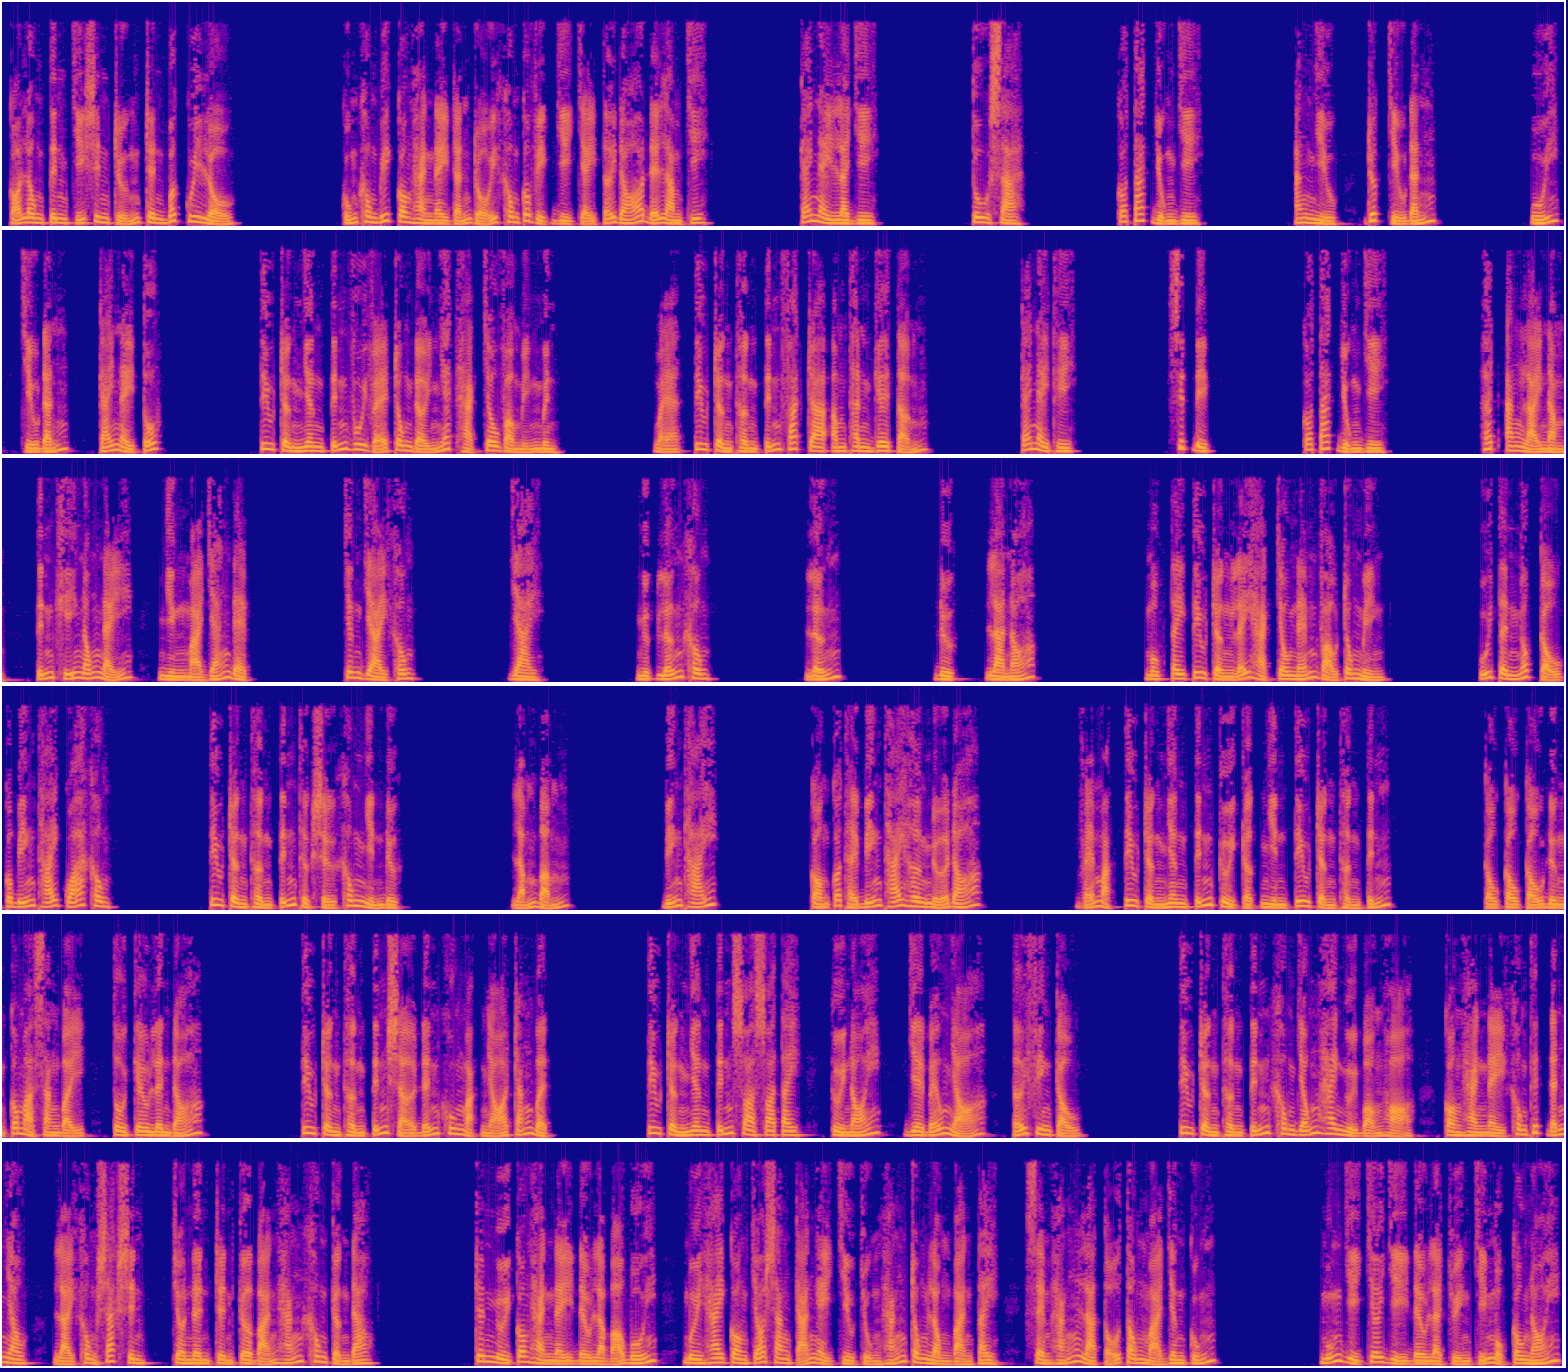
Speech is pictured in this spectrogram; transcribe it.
Cỏ long tinh chỉ sinh trưởng trên bất quy lộ. Cũng không biết con hàng này rảnh rỗi không có việc gì chạy tới đó để làm chi. Cái này là gì? Tu xà. Có tác dụng gì? Ăn nhiều, rất chịu đánh. Úi, chịu đánh, cái này tốt. Tiêu Trần nhân tính vui vẻ trong đợi nhét hạt châu vào miệng mình. Quẹ, Tiêu Trần thần tính phát ra âm thanh ghê tởm. Cái này thì... Xích điệp. Có tác dụng gì? Hết ăn lại nằm, tính khí nóng nảy, nhưng mà dáng đẹp. Chân dài không? Dài. Ngực lớn không? Lớn. Được, là nó. Một tay tiêu trần lấy hạt châu ném vào trong miệng. Úi tên ngốc cậu có biến thái quá không? Tiêu trần thần tính thực sự không nhịn được. Lẩm bẩm. Biến thái. Còn có thể biến thái hơn nữa đó. Vẻ mặt tiêu trần nhân tính cười cợt nhìn tiêu trần thần tính. Cậu cậu cậu đừng có mà sang bậy, tôi kêu lên đó. Tiêu trần thần tính sợ đến khuôn mặt nhỏ trắng bệch. Tiêu trần nhân tính xoa xoa tay, cười nói, dê béo nhỏ, tới phiên cậu. Tiêu trần thần tính không giống hai người bọn họ, còn hàng này không thích đánh nhau, lại không sát sinh, cho nên trên cơ bản hắn không cần đau. Trên người con hàng này đều là bảo bối, 12 con chó săn cả ngày chiều chuộng hắn trong lòng bàn tay, xem hắn là tổ tông mà dân cúng. Muốn gì chơi gì đều là chuyện chỉ một câu nói.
